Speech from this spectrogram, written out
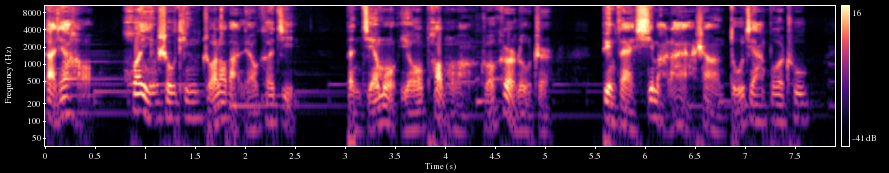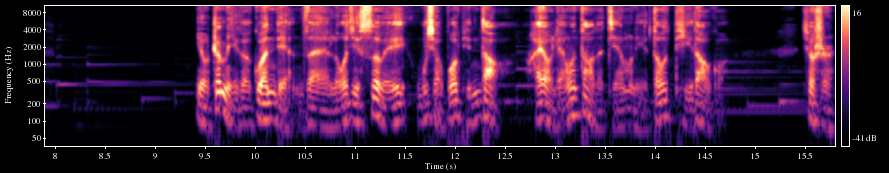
大家好，欢迎收听卓老板聊科技。本节目由泡泡网卓克录制，并在喜马拉雅上独家播出。有这么一个观点，在逻辑思维、吴晓波频道还有梁文道的节目里都提到过，就是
